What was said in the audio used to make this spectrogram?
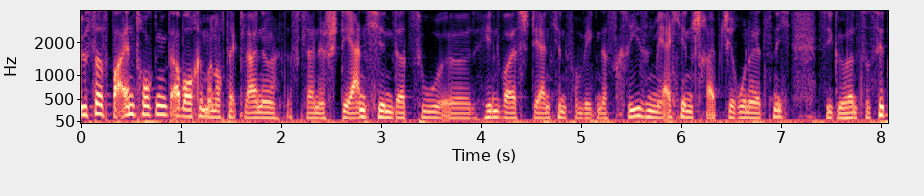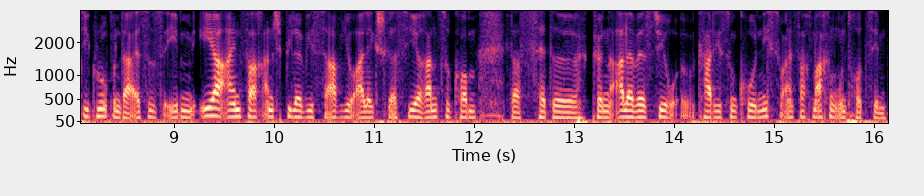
ist das beeindruckend, aber auch immer noch der kleine, das kleine Sternchen dazu, äh, Hinweissternchen von wegen das Riesenmärchen schreibt Girona jetzt nicht. Sie gehören zur City Group und da ist es eben eher einfach, an Spieler wie Savio, Alex Garcia ranzukommen. Das hätte, können Alaves, Cadiz und Co. nicht so einfach machen und trotzdem,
